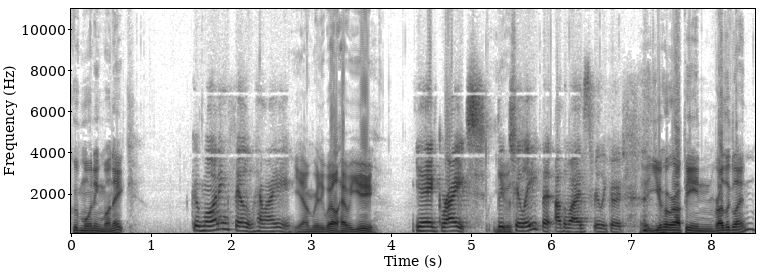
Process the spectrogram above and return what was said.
Good morning, Monique. Good morning, Phil. How are you? Yeah, I'm really well. How are you? Yeah, great. A bit chilly, but otherwise really good. Uh, You're up in Rutherglen?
